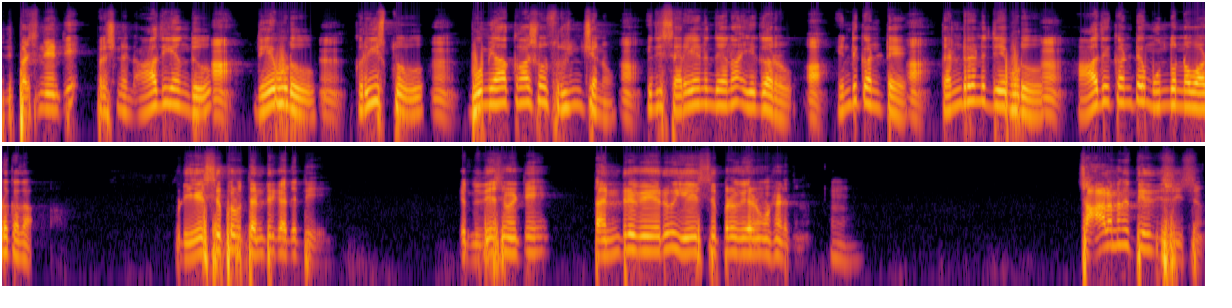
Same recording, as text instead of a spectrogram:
ఇది ప్రశ్న ఏంటి? ప్రశ్న ఆది ఆ, దేవుడు క్రీస్తు భూమి ఆకాశం సృజించను. ఇది సరైనదేనా? ఆ, ఎందుకంటే తండ్రిని దేవుడు. ఆది కంటే ముందున్నవాడు కదా. ఇప్పుడు యేసుప్రభు తండ్రి కదటి. ఉద్దేశం ఏంటి? తండ్రి వేరు యేసుప్రభు వేరు అంటున్నాడు ఇతను చాలా మంది తెలియదు విషయం.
